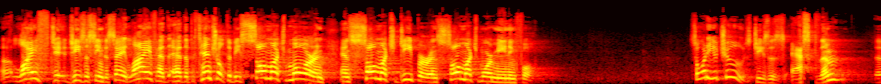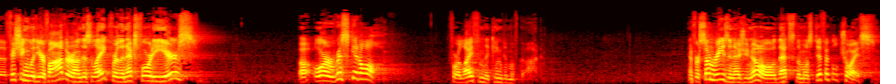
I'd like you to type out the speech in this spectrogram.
Uh, life, J- Jesus seemed to say, life had, had the potential to be so much more and, and so much deeper and so much more meaningful. So, what do you choose? Jesus asked them. Uh, fishing with your father on this lake for the next 40 years? Uh, or risk it all for life in the kingdom of God? And for some reason, as you know, that's the most difficult choice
